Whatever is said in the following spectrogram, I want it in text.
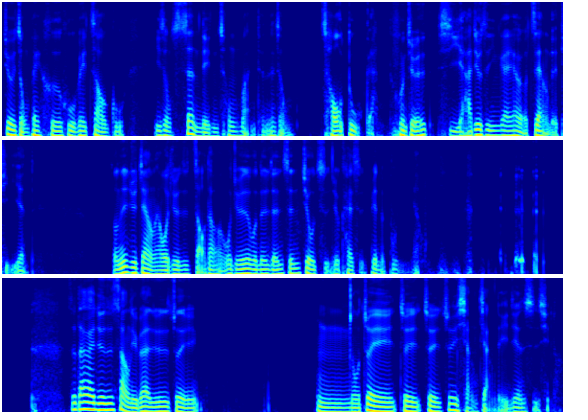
就有一种被呵护、被照顾，一种圣灵充满的那种超度感。我觉得洗牙就是应该要有这样的体验。总之就这样啦，我就是找到，我觉得我的人生就此就开始变得不一样。这大概就是上礼拜就是最，嗯，我最最最最想讲的一件事情了。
